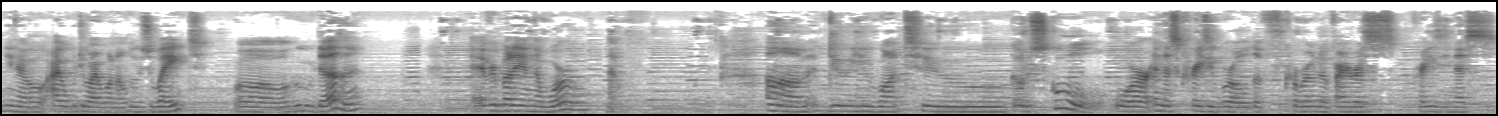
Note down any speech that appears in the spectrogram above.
You know, I do I want to lose weight? Well, who doesn't? Everybody in the world? No. Um, do you want to go to school or in this crazy world of coronavirus craziness?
